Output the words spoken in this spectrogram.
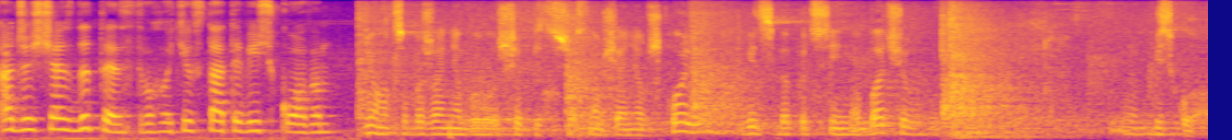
адже ще з дитинства хотів стати військовим. В нього це бажання було ще під час навчання в школі. Він себе постійно бачив військовим.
